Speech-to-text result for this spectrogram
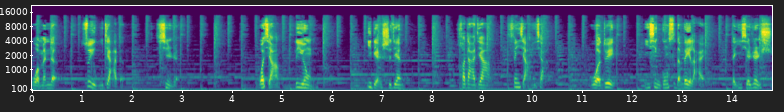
我们的最无价的信任。我想利用一点时间和大家分享一下我对宜信公司的未来的一些认识。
